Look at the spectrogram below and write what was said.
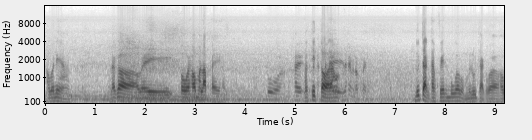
เอาไว้เนี่ยครับ แล้วก็เอาไปโทรให้เขามารับไปครับ ตัวใครมาติดต่อใครเราแล้วใครมารับไปรู้จักทาง Facebook ว่าผมไม่รู้จักว่าเขา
